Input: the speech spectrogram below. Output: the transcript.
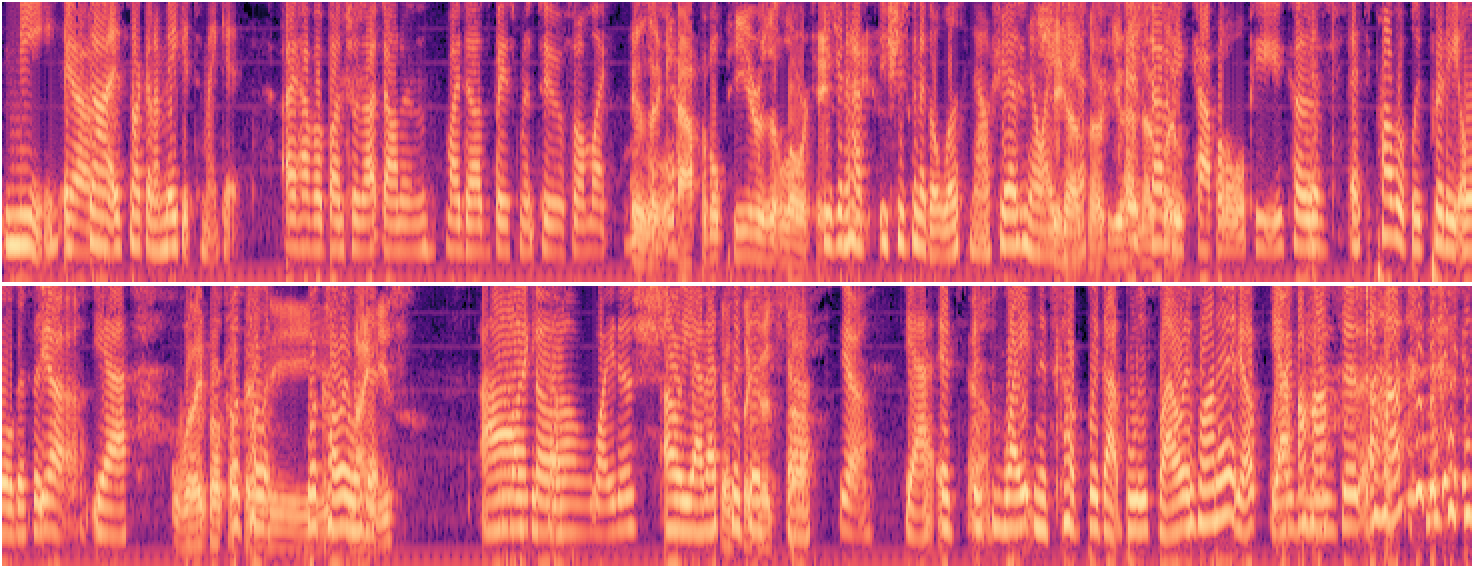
me. It's Yeah. not. It's not going to make it to my kids. I have a bunch of that down in my dad's basement too. So I'm like, Is it capital P or is it lowercase? You're gonna p? have. She's gonna go look now. She has no She idea. has no. You have It's no got to clue. be capital P because it's it's probably pretty old. If it's Yeah. yeah. Well, they broke up What color- in the what color was it? nineties. Ah, I like think a so. whitish. Oh yeah, that's It's the the good, good stuff. stuff. yeah. Yeah, it's Yeah. it's white and it's probably got blue flowers on it. Yep. Yeah. I've uh-huh. used it. Uh-huh.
